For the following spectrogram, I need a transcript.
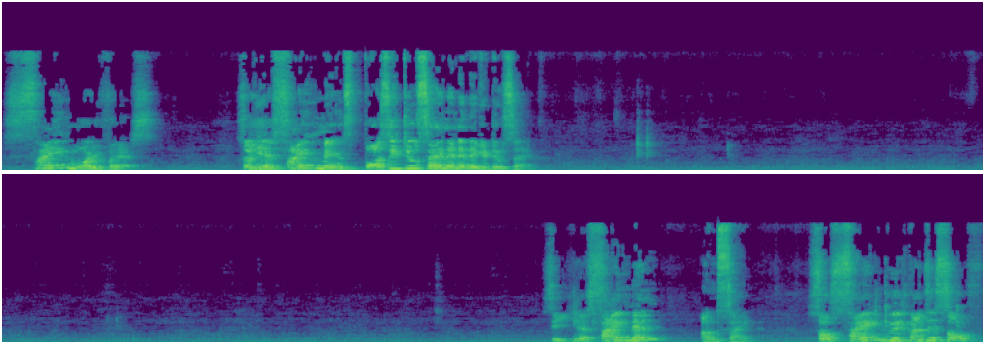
sign modifiers. So here sign means positive sign and a negative sign. See here signed and unsigned. So signed will consist of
